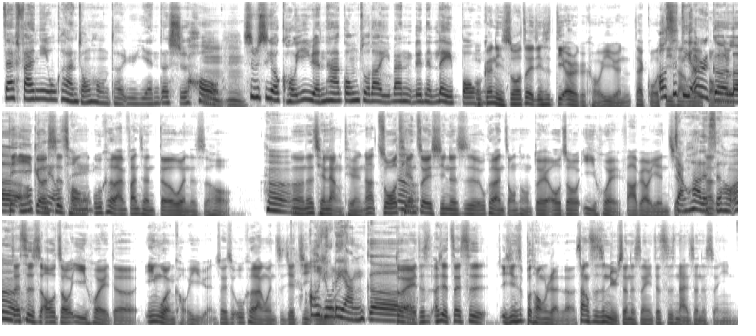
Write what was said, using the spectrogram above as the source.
在翻译乌克兰总统的语言的时候，嗯嗯，是不是有口译员他工作到一半有点泪崩？我跟你说，这已经是第二个口译员在国哦际上是第二个了。第一个是从乌克兰翻成德文的时候，哼，嗯，那前两天。那昨天嗯最新的是乌克兰总统对欧洲议会发表演讲，讲话的时候，嗯，这次是欧洲议会的英文口译员，所以是乌克兰文直接进英哦。有两个，对，这是而且这次已经是不同人了，上次是女生的声音，这次是男生的声音，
